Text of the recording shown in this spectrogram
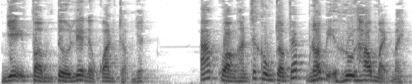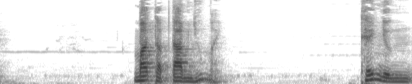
Nhị phẩm tử liên là quan trọng nhất. Ác hoàng hắn sẽ không cho phép nó bị hư hao mảy may. Ma thập tam nhíu mày. Thế nhưng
